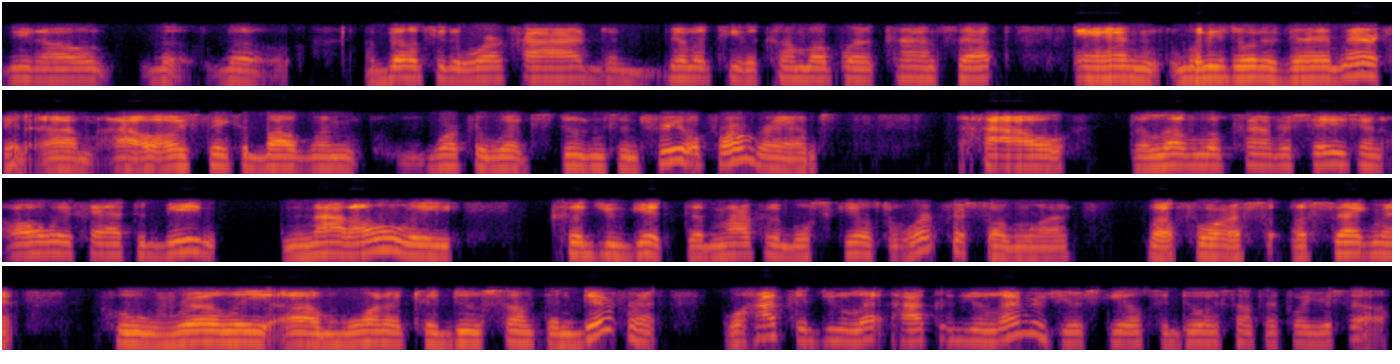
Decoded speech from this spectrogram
you know the the ability to work hard, the ability to come up with a concept, and what he's doing is very American. Um, I always think about when working with students in trio programs, how the level of conversation always had to be not only could you get the marketable skills to work for someone, but for a, a segment who really um, wanted to do something different, well, how could you le- how could you leverage your skills to doing something for yourself?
